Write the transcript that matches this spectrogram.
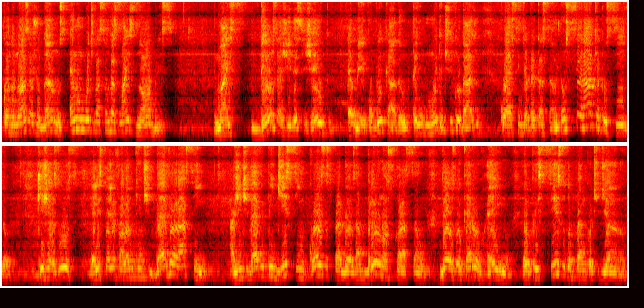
quando nós ajudamos, é uma motivação das mais nobres. Mas Deus agir desse jeito é meio complicado. Eu tenho muita dificuldade com essa interpretação. Então, será que é possível que Jesus ele esteja falando que a gente deve orar sim? A gente deve pedir sim coisas para Deus, abrir o nosso coração. Deus, eu quero o reino, eu preciso do pão cotidiano.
